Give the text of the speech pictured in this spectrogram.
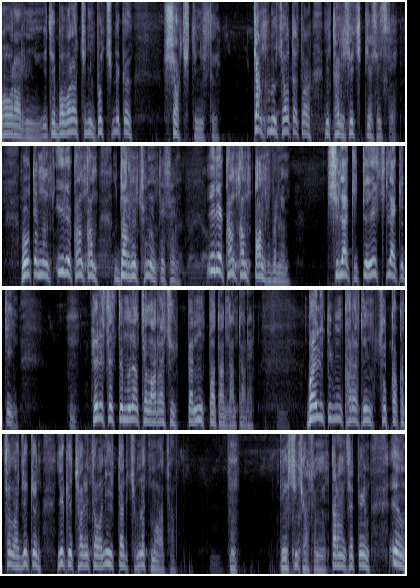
բավարարնի, եթե բավարար չնի ոչ մեկը շարք չտնի ստե կյանքում մեջ հոտած մի թալիշի չկես է որտեղ մենք իրեք անգամ դառնություն են տեսել իրեք անգամ տանջ բնեմ շիլակի տե շիլակի տին հերս էս մնացել առաջի բանում պատանդանտարեն բայլի տուրում 45 սուտկա կցել աջեկեն եկե չարեցավանի իր տարի չմնաց մոացավ դե ինչ ասում են տրանց հետո էլ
